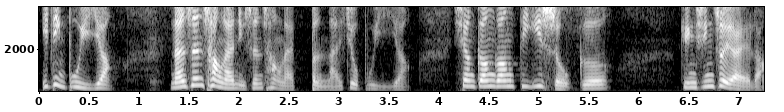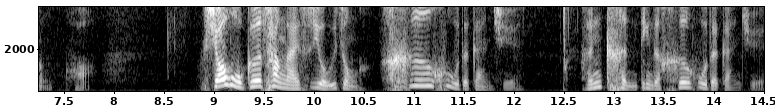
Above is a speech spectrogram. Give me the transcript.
一定不一样。男生唱来，女生唱来，本来就不一样。像刚刚第一首歌《金星最爱狼》，好，小虎哥唱来是有一种呵护的感觉，很肯定的呵护的感觉。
